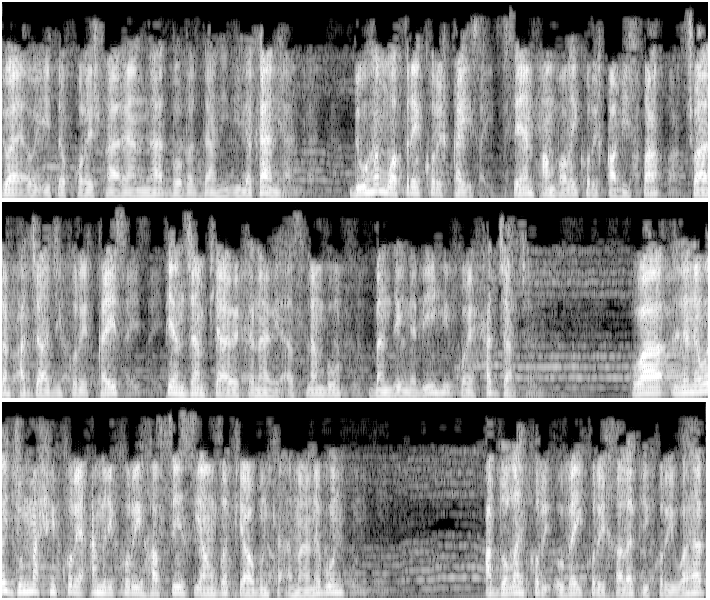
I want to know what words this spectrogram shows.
دوای ئەو ئیتر قوڕەیش پارەیان نارد بۆ بەردانی دیلەکانیان. دووهەم وەفرەی کوڕی قەیس، سێیەم حەنزەڵەی کوڕی قەبیسە، چوارەم حەجاجی کوڕی قەیس، پێنجەم پیاوێک کە ناوی ئەسلەم بوو بەندەی نەبیهی کوڕی حەجاج بوو. و لە نەوەی جومەحی کوڕی عەمری کوڕی هەسیس یانزە پیاو بوون کە ئەمانە بوون، عەبدوڵڵای کوڕی ئوبەی کوڕی خەلەفی کوڕی وەهەب،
